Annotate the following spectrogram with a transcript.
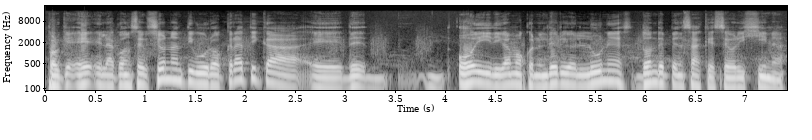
Porque eh, la concepción antiburocrática eh, de hoy, digamos, con el diario del lunes, ¿dónde pensás que se origina?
